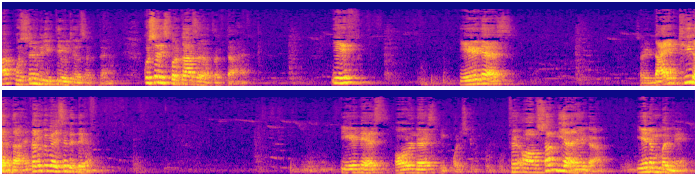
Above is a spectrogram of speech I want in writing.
आप क्वेश्चन भी लिखते हुए चल सकते हैं। क्वेश्चन इस प्रकार से रह सकता है। If A dash sorry direct ही रहता है। कभी कभी ऐसे देते हैं। A dash all dash equals to फिर ऑप्शन दिया रहेगा ए नंबर में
